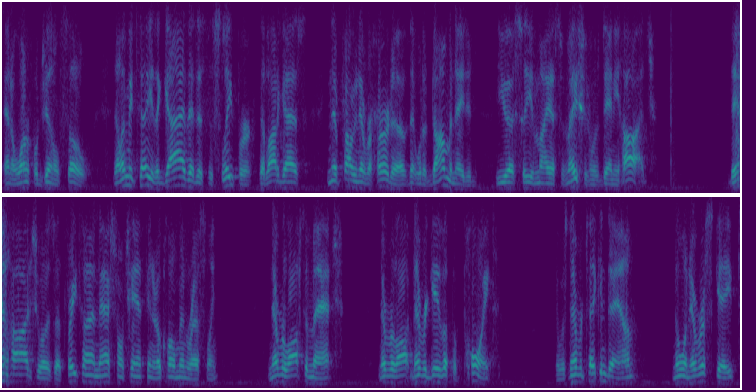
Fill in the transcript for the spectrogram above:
and a wonderful, gentle soul. Now, let me tell you, the guy that is the sleeper that a lot of guys never, probably never heard of that would have dominated the UFC, in my estimation, was Danny Hodge. Dan Hodge was a three-time national champion at Oklahoma in wrestling. Never lost a match. Never lost, never gave up a point. It was never taken down. No one ever escaped.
